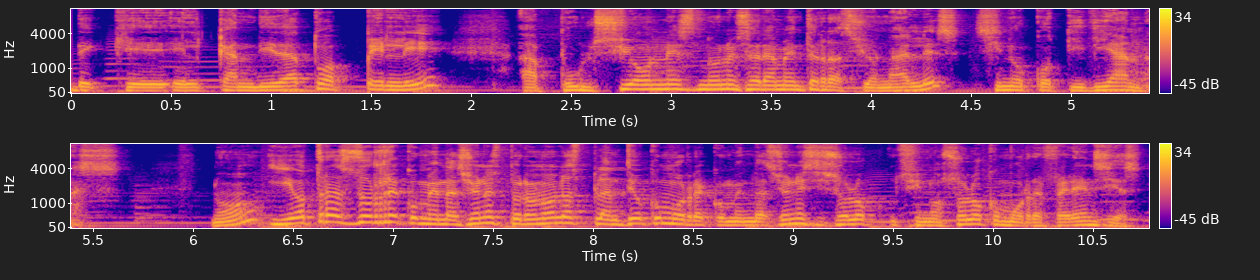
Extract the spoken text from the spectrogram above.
de que el candidato apele a pulsiones no necesariamente racionales, sino cotidianas. ¿No? Y otras dos recomendaciones, pero no las planteo como recomendaciones, sino solo como referencias.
